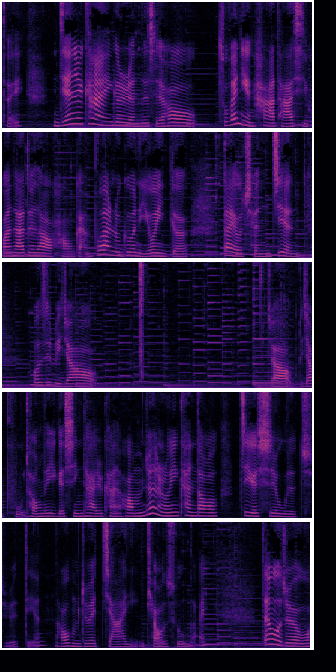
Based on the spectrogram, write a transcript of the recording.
对你今天去看一个人的时候，除非你很哈他，喜欢他，对他有好感，不然如果你用一个带有成见或是比较。较比较普通的一个心态去看的话，我们就很容易看到这个事物的缺点，然后我们就会加以挑出来。但我觉得我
